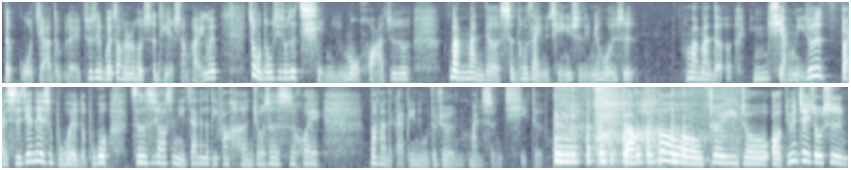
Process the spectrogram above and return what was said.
的国家，对不对？就是你不会造成任何身体的伤害，因为这种东西都是潜移默化，就是慢慢的渗透在你的潜意识里面，或者是。慢慢的影响你，就是短时间内是不会的。不过，真的是要是你在那个地方很久，真的是会慢慢的改变你。我就觉得蛮神奇的。然后这一周哦，因为这一周是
